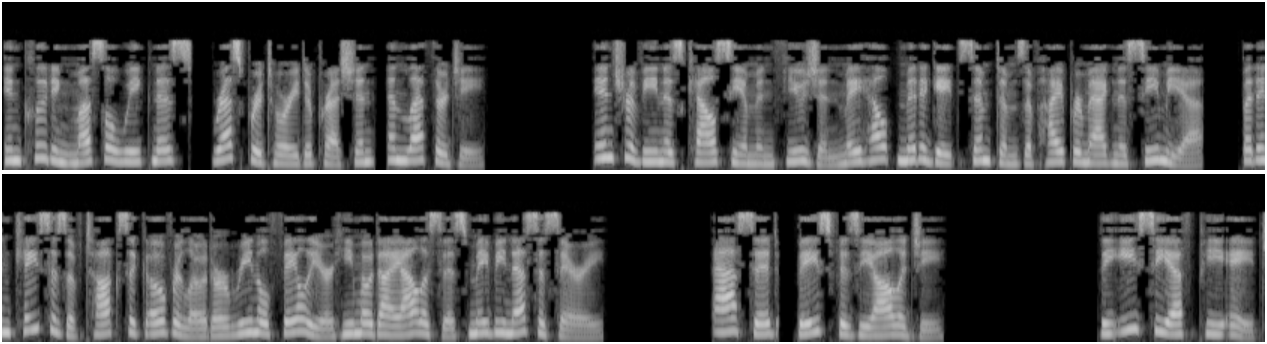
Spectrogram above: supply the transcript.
including muscle weakness, respiratory depression, and lethargy. Intravenous calcium infusion may help mitigate symptoms of hypermagnesemia, but in cases of toxic overload or renal failure, hemodialysis may be necessary. Acid, base physiology. The ECF pH,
